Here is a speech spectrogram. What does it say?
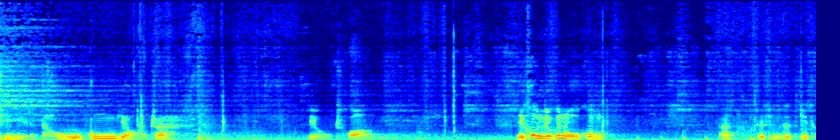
铁头功要债，有创意。以后你就跟着我混吧。哎，这是你的提成。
